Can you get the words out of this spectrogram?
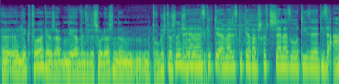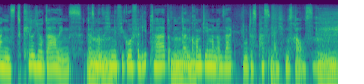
äh, Lektor, der sagt, naja, wenn Sie das so lassen, dann drucke ich das nicht? Ja, oder es gibt ja, aber es gibt ja beim Schriftsteller so diese, diese Angst, kill your darlings, dass mhm. man sich in eine Figur verliebt hat und mhm. dann kommt jemand und sagt, du, das passt nicht, muss raus. Mhm.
